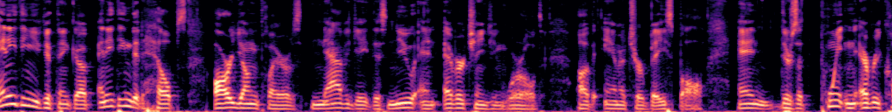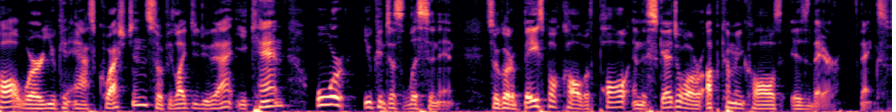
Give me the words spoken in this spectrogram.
anything you could think of, anything that helps our young players navigate this new and ever changing changing world of amateur baseball. And there's a point in every call where you can ask questions. So if you'd like to do that, you can, or you can just listen in. So go to Baseball Call with Paul, and the schedule of our upcoming calls is there. Thanks.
